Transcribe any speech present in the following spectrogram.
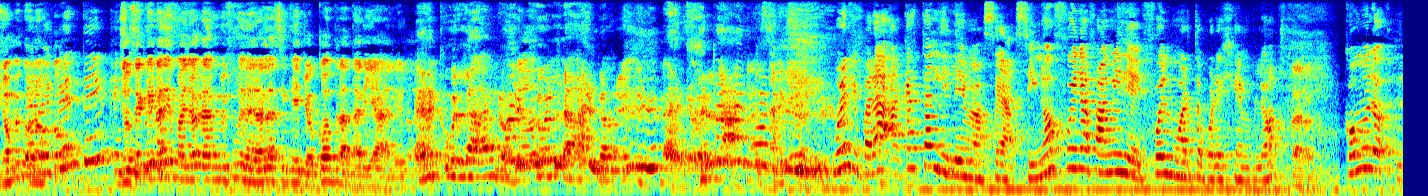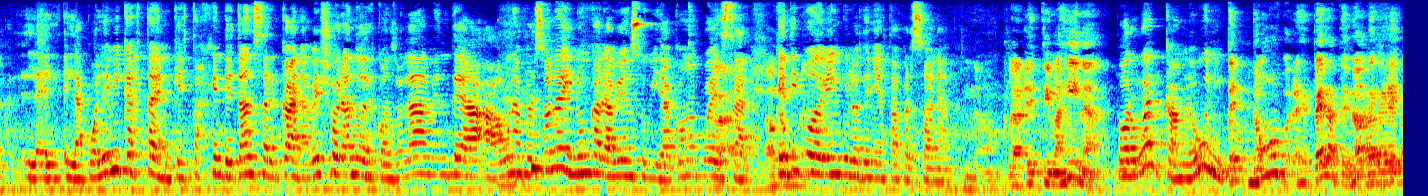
yo me De conozco, repente, es yo sé que nadie va a llorar en mi funeral, así que yo contrataría a alguien. Herculano, Herculano, Herculano. Bueno, y pará, acá está el dilema. O sea, si no fue la familia y fue el muerto, por ejemplo, Claro. ¿Cómo lo- la, la polémica está en que esta gente tan cercana ve llorando desconsoladamente a, a una persona y nunca la vio en su vida? ¿Cómo puede Claro, ser? ¿Qué tipo de vínculo tenía esta persona? No, claro, eh, ¿te imaginas? Por webcam, lo único. Te- no, pero espérate, ¿no? Eh, eh,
